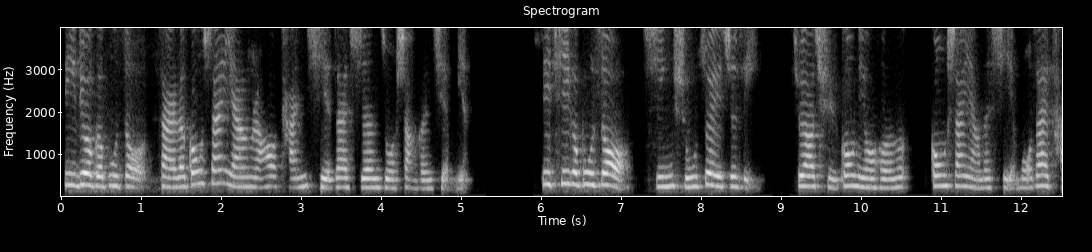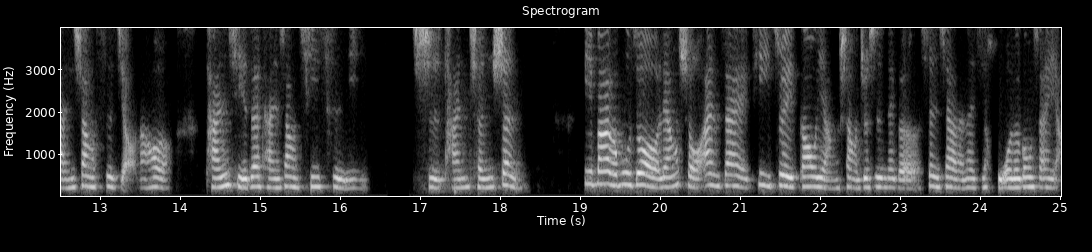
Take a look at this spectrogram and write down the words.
第六个步骤，宰了公山羊，然后弹血在施恩座上跟前面。第七个步骤，行赎罪之礼，就要取公牛和公山羊的血，抹在坛上四角，然后弹血在坛上七次，以使坛成圣。第八个步骤，两手按在替罪羔羊上，就是那个剩下的那只活的公山羊，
